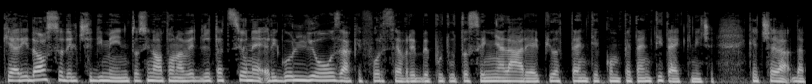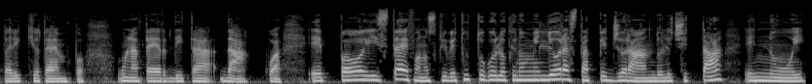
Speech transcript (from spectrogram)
che a ridosso del cedimento si nota una vegetazione rigogliosa che forse avrebbe potuto segnalare ai più attenti e competenti tecnici che c'era da parecchio tempo una perdita d'acqua. E poi Stefano scrive tutto quello che non migliora sta peggiorando, le città e noi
